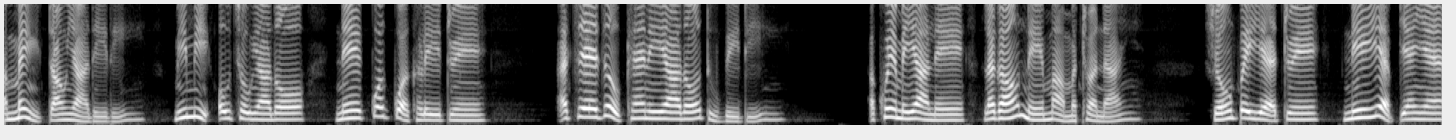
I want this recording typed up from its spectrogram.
အမိတ်တောင်းရသေးသည်မိမိအုပ်ချုပ်ရသောနေကွက်ကွက်ကလေးတွင် အကျယ်ကျုပ်ခံရသောသူပေသည်အခွင့်မရလဲ၎င်းနယ်မှမထွက်နိုင်ရုံးပိတ်ရက်အတွင်းနေရက်ပြန်ရန်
